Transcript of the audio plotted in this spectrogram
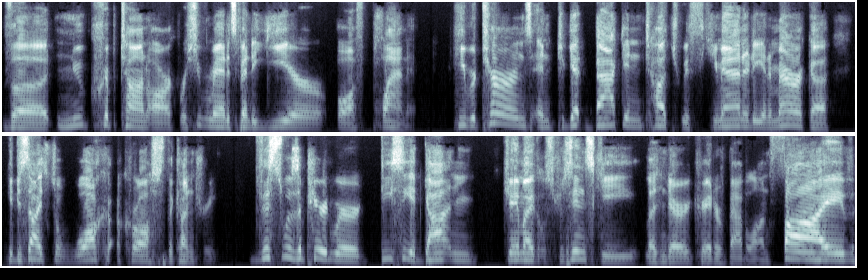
the new Krypton arc where Superman had spent a year off planet. He returns, and to get back in touch with humanity in America, he decides to walk across the country. This was a period where DC had gotten J. Michael Straczynski, legendary creator of Babylon 5,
